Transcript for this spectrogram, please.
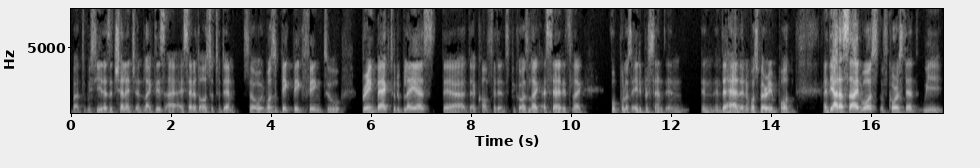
but we see it as a challenge. And like this, I, I said it also to them. So it was a big, big thing to bring back to the players their their confidence because, like I said, it's like football is eighty percent in in in the head, and it was very important. And the other side was, of course, that we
